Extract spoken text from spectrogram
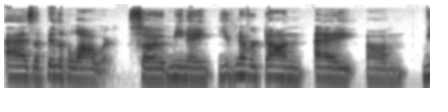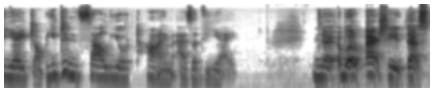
as a billable hour. So, meaning you've never done a um, VA job, you didn't sell your time as a VA. No, well, actually, that's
